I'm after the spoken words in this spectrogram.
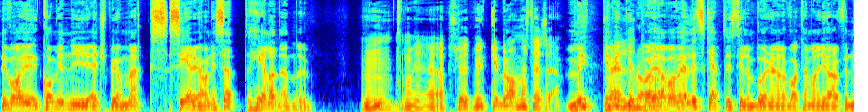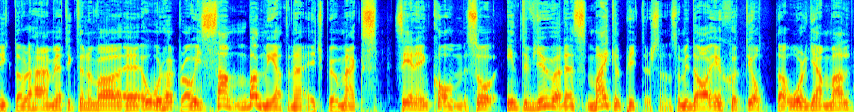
Det var ju, kom ju en ny HBO Max-serie, har ni sett hela den nu? Mm, eh, absolut, mycket bra måste jag säga. Mycket, mycket Väldigt bra. bra. Jag var väldigt skeptisk till en början, vad kan man göra för nytta av det här? Men jag tyckte den var eh, oerhört bra. Och i samband med att den här HBO Max-serien kom så intervjuades Michael Peterson, som idag är 78 år gammal,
